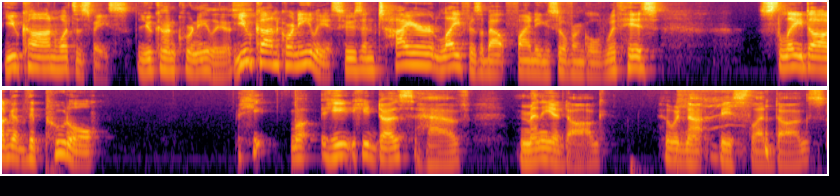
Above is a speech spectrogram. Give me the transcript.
Yukon. What's his face? Yukon Cornelius. Yukon Cornelius, whose entire life is about finding silver and gold, with his sleigh dog, the poodle. he well he he does have many a dog who would not be sled dogs.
